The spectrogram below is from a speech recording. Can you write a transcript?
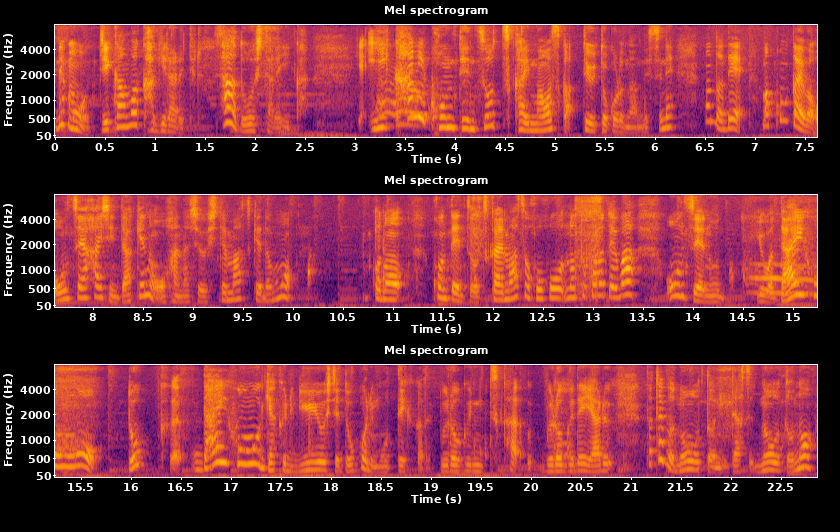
ら。でも、時間は限られてる。さあ、どうしたらいいか。いやいかにコンテンツを使い回すかっていうところなんですね。なので、まあ、今回は音声配信だけのお話をしてますけども、このコンテンツを使い回す方法のところでは音声の要は台本をどっか台本を逆に流用してどこに持っていくかブログに使うブログでやる例えばノートに出すノートの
